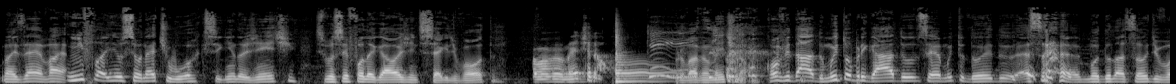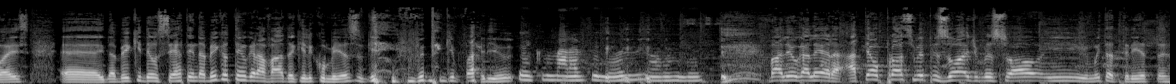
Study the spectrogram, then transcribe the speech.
Mas é, vai. Infla aí o seu network seguindo a gente. Se você for legal, a gente segue de volta. Provavelmente não. Provavelmente não. Convidado, muito obrigado. Você é muito doido. Essa modulação de voz. É, ainda bem que deu certo. Ainda bem que eu tenho gravado aquele começo. Que puta que pariu. Maravilhoso, maravilhoso. Valeu, galera. Até o próximo episódio, pessoal. E muita treta.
